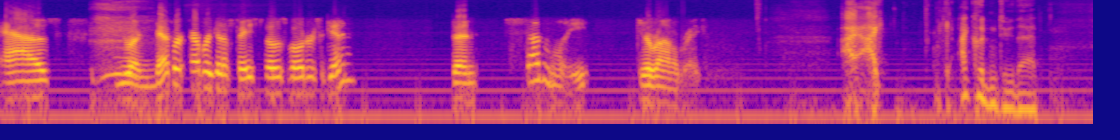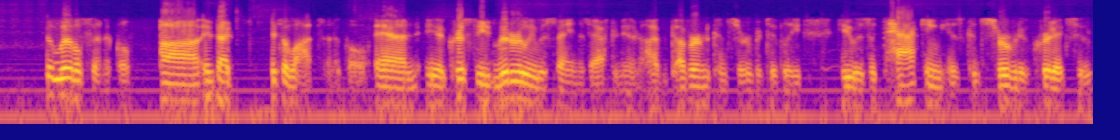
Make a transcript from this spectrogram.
as you are never ever going to face those voters again, then suddenly you're Ronald Reagan. I, I, I couldn't do that. It's a little cynical. Uh, in fact, it's a lot cynical. And you know, Christie literally was saying this afternoon, I've governed conservatively. He was attacking his conservative critics who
